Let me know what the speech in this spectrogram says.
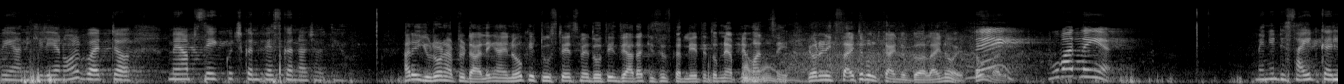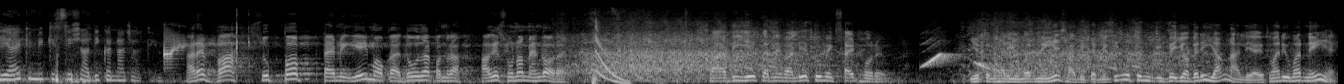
पे आने के लिए all, but uh, मैं आपसे कुछ confess करना चाहती हूँ. अरे you don't have to darling I know कि टू स्टेट्स में दो तीन ज़्यादा किसेस कर लिए थे तुमने अपने मन से। You are an excitable kind of girl I know it नहीं, वो बात नहीं है. मैंने डिसाइड कर लिया है कि मैं किससे शादी करना चाहती हूँ. अरे वाह सुपर टाइमिंग यही मौका है 2015 आगे सोना महँगा हो रहा है। शादी ये करने वाली है तुम एक्साइट हो रहे हो। ये तुम्हारी उम्र नहीं है शादी करने की तुम यू वेरी यंग आलिया ये तुम्हारी उम्र नहीं है।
